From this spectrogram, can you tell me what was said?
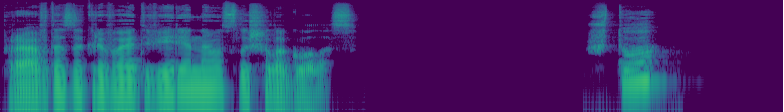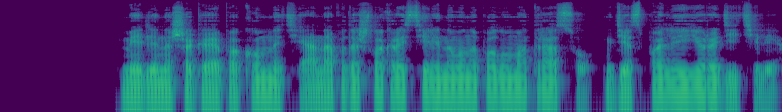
Правда, закрывая дверь, она услышала голос. «Что?» Медленно шагая по комнате, она подошла к расстеленному на полу матрасу, где спали ее родители.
